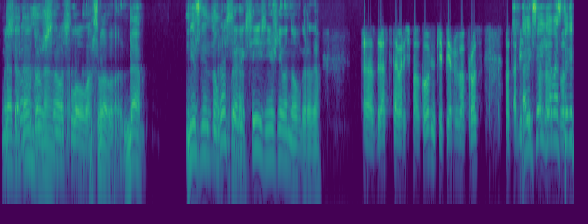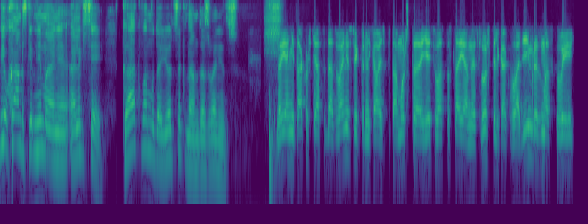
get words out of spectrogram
Ну, да. да, да, да, художественного да, слова. Слова. Да. Нижний Новгород. Здравствуйте, Алексей из Нижнего Новгорода. Э, здравствуйте, товарищи полковники. Первый вопрос. Вот, Алексей, я вас вот... перебью хамским внимание. Алексей, как вам удается к нам дозвониться? Ну, я не так уж часто дозвонюсь, Виктор Николаевич, потому что есть у вас постоянные слушатели, как Владимир из Москвы,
